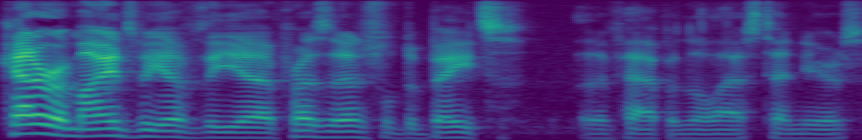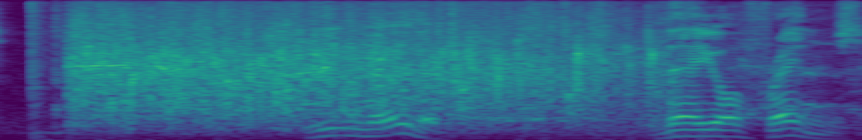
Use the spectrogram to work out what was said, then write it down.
Kind of reminds me of the uh, presidential debates that have happened in the last ten years. You know them. They're your friends.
